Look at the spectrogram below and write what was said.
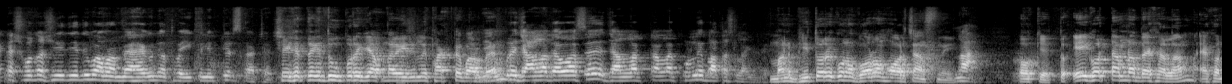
একটা সোজা সিঁড়ি দিয়ে দেবো আমরা মেহাগুনি অথবা ইউক্যালিপটাস কাঠের। সেক্ষেত্রে কিন্তু উপরে গিয়ে আপনারা ইজিলি থাকতে পারবেন। উপরে জানলা দেওয়া আছে জানলা টানলা খুললে বাতাস লাগবে। মানে ভিতরে কোনো গরম হওয়ার চান্স নেই। না। ওকে তো এই ঘরটা আমরা দেখালাম। এখন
